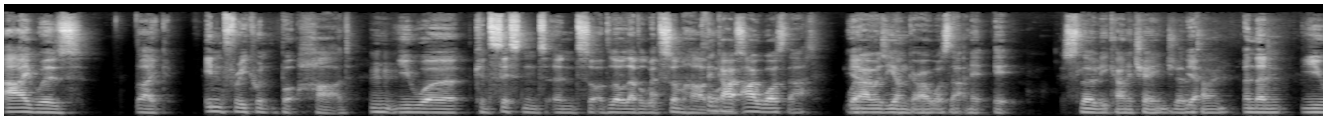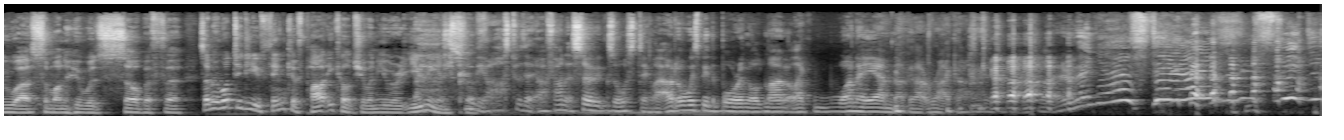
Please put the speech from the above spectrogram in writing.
I was like infrequent but hard. Mm-hmm. You were consistent and sort of low level with some hard I think. I, I was that when Yeah. I was younger. I was that, and it, it slowly kind of changed over Yeah. time. and then you were someone who was sober for. So I mean, what did you think of party culture when you were at uni and just couldn't be asked with it. I found it so exhausting. Like I'd always be the boring old man at like one a.m. and I'd be like, right, guys, I'm gonna go to bed." like, "Yes,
